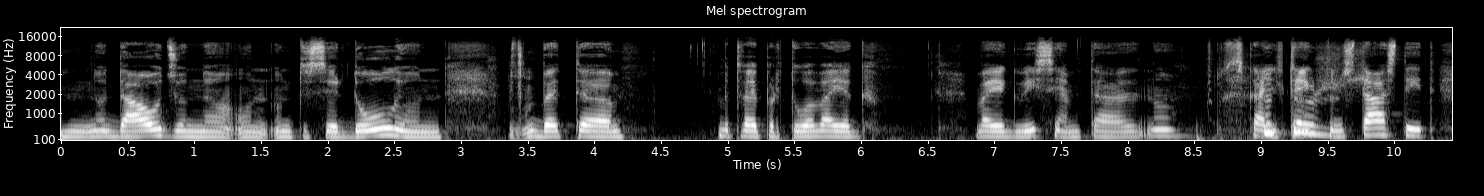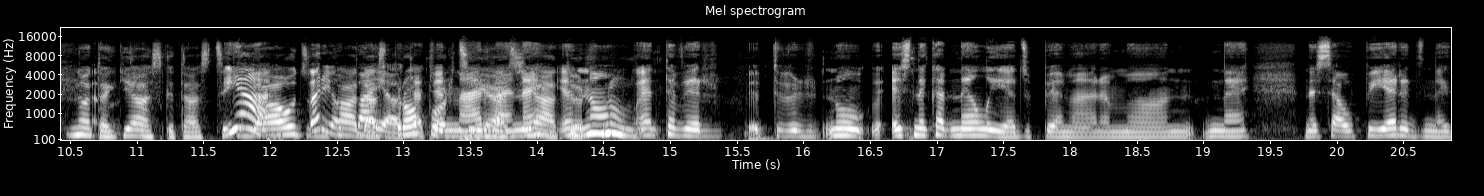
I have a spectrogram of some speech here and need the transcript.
nu, daudz, un, un, un tas ir dūli. Un, bet, bet vai par to vajag? Vajag visiem tā, nu, skaļi nu, teikt un stāstīt. Noteikti jāskatās, cik jā, daudz un kādās proporcijās. Vienmēr, jā, tur, nu, nu. Tev ir Tev ir, nu, es nekad neliedzu, piemēram, ne, ne savu pieredzi, ne,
